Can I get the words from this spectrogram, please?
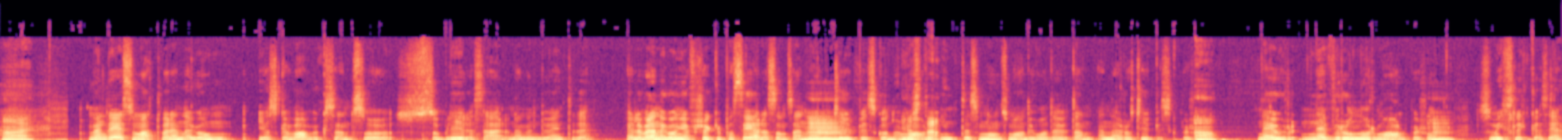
Nej. Men det är som att varenda gång jag ska vara vuxen så, så blir det så här, nej men du är inte det. Eller varenda gång jag försöker passera som så här Mm, neurotypisk och normal. Inte som någon som har ADHD utan en neurotypisk person. Ja. Neur, neuronormal person. Mm. Så misslyckas jag.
